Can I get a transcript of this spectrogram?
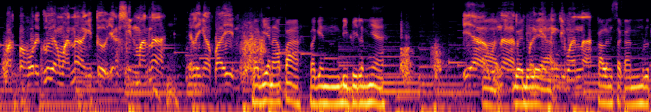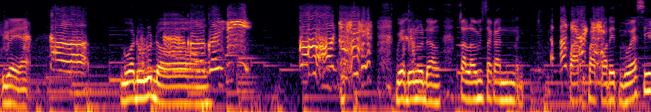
part favorit lu yang mana gitu yang scene mana yang lagi ngapain Bagian apa? Bagian di filmnya. iya Ah, benar gue dulu bagian ya. yang di mana Kalau misalkan menurut gue ya, Kalau gue dulu eh, kalau dong. gue sih, oh oke. Gue dulu dong. Kalau misalkan Oke, part oke. favorit gue sih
